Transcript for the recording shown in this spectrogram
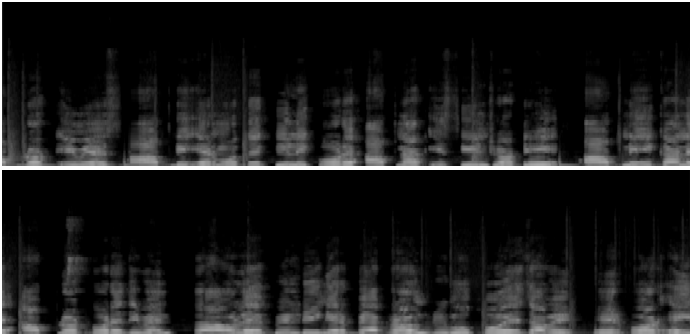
আপলোড ইমেজ আপনি এর মধ্যে ক্লিক করে আপনার স্ক্রিনশটটি আপনি এখানে আপলোড করে দিবেন। তাহলে বিল্ডিং এর ব্যাকগ্রাউন্ড রিমুভ হয়ে যাবে। এরপর এই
